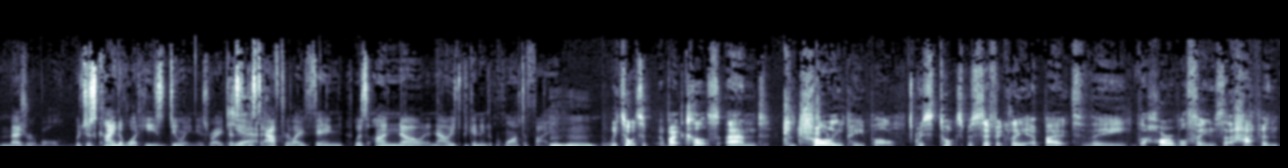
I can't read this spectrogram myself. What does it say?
measurable, which is kind of what he's doing, is right? This, Yeah. this afterlife thing was unknown, and now he's beginning to quantify it. Mm-hmm. We talked about cults and controlling people. We talked specifically about the the horrible things that happened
